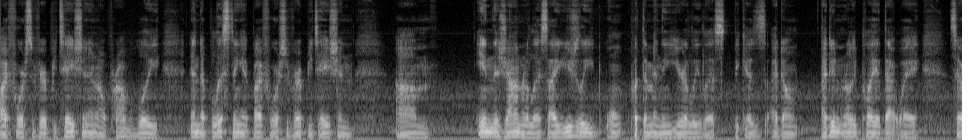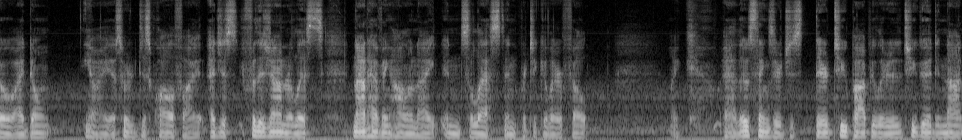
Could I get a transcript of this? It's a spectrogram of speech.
by force of reputation, and I'll probably end up listing it by force of reputation um, in the genre list. I usually won't put them in the yearly list because I don't. I didn't really play it that way, so I don't. You know, I, I sort of disqualify it. I just for the genre lists, not having Hollow Knight and Celeste in particular felt like uh, those things are just they're too popular they're too good and not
